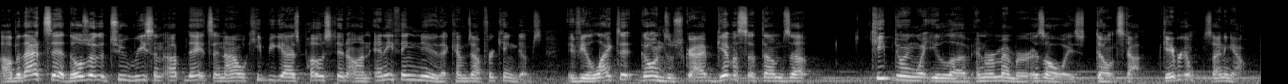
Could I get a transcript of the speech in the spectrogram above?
Uh, but that's it. Those are the two recent updates, and I will keep you guys posted on anything new that comes out for Kingdoms. If you liked it, go and subscribe, give us a thumbs up, keep doing what you love, and remember, as always, don't stop. Gabriel, signing out.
